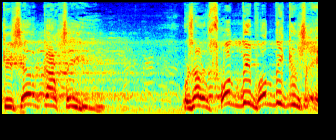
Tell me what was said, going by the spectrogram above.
কিসের কাশি? ওসব সর্দি ফর্দি কিসে?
